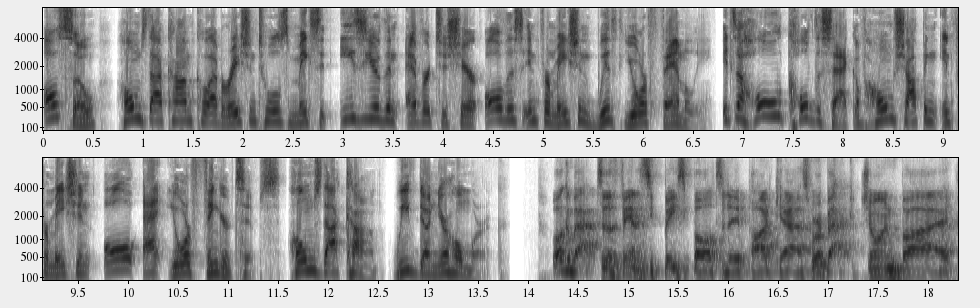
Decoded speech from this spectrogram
Also, Homes.com collaboration tools makes it easier than ever to share all this information with your family. It's a whole cul-de-sac of home shopping information all at your fingertips. Homes.com. We've done your homework. Welcome back to the Fantasy Baseball Today podcast. We're back, joined by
